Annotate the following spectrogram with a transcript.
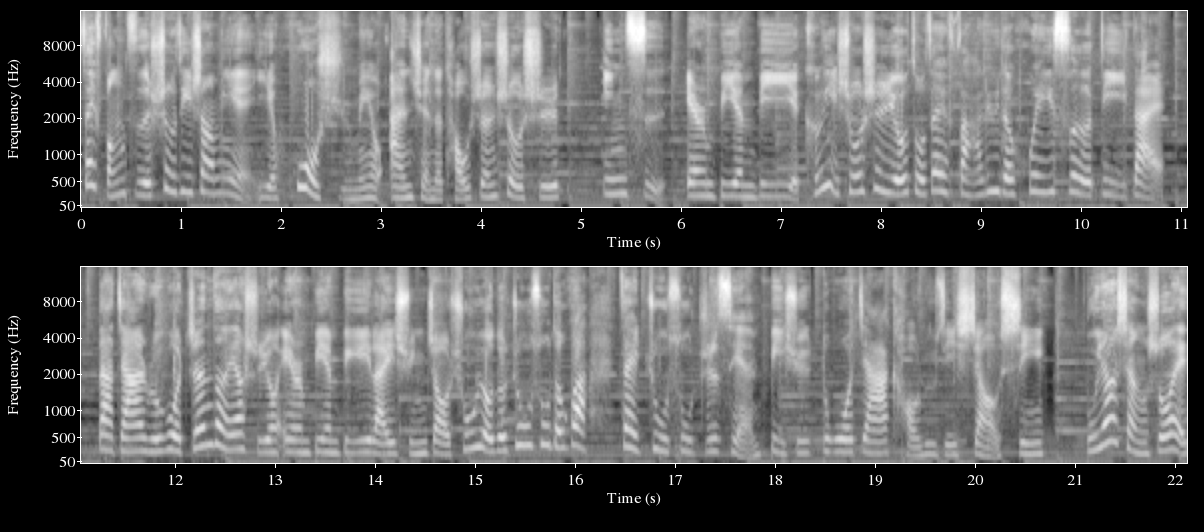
在房子设计上面也或许没有安全的逃生设施，因此，Airbnb 也可以说是游走在法律的灰色地带。大家如果真的要使用 Airbnb 来寻找出游的住宿的话，在住宿之前必须多加考虑及小心，不要想说，哎，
